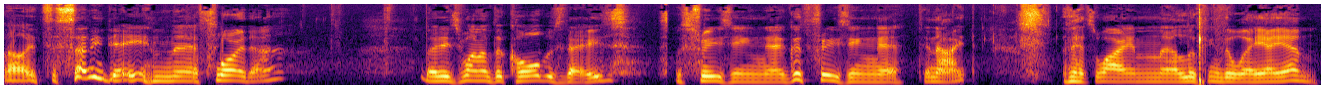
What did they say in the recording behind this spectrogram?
Well, it's a sunny day in uh, Florida, but it's one of the coldest days. It was freezing, uh, good freezing uh, tonight. That's why I'm uh, looking the way I am.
